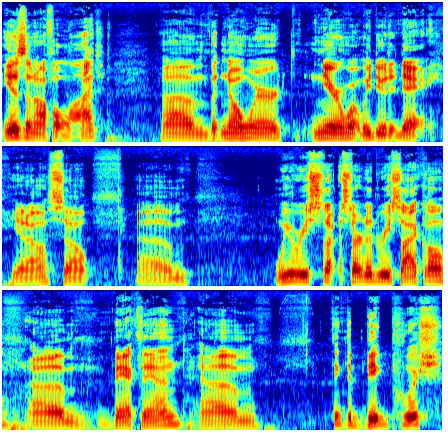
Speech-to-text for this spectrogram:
is an awful lot, um, but nowhere near what we do today. You know, so um, we re- started recycle um, back then. Um, I think the big push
